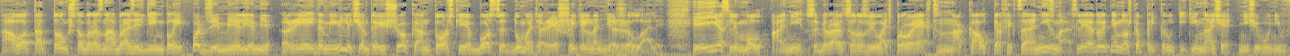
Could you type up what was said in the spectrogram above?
А вот о том, чтобы разнообразить геймплей подземельями, рейдами или чем-то еще, конторские боссы думать решительно не желали. И если, мол, они собираются развивать проект накал перфекционизма, следует немножко прикрутить, иначе ничего не выйдет.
